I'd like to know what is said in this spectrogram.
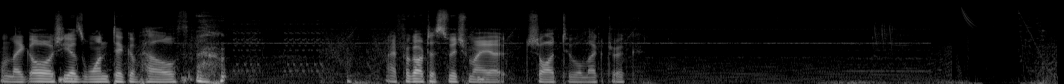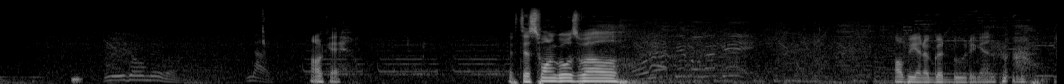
I'm like, oh, she has one tick of health. I forgot to switch my uh, shot to electric. Okay. If this one goes well, I'll be in a good mood again.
